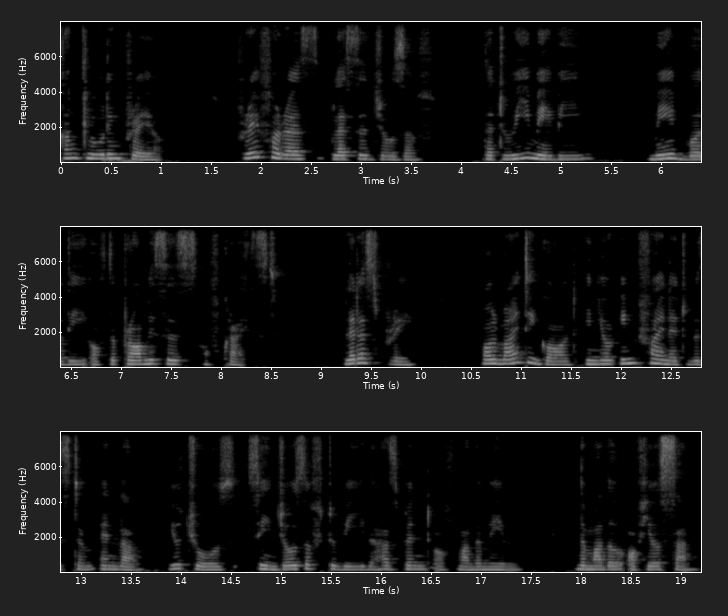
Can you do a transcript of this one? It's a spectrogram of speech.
Concluding Prayer Pray for us, blessed Joseph, that we may be made worthy of the promises of Christ. Let us pray. Almighty God, in your infinite wisdom and love, you chose Saint Joseph to be the husband of Mother Mary, the mother of your Son.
